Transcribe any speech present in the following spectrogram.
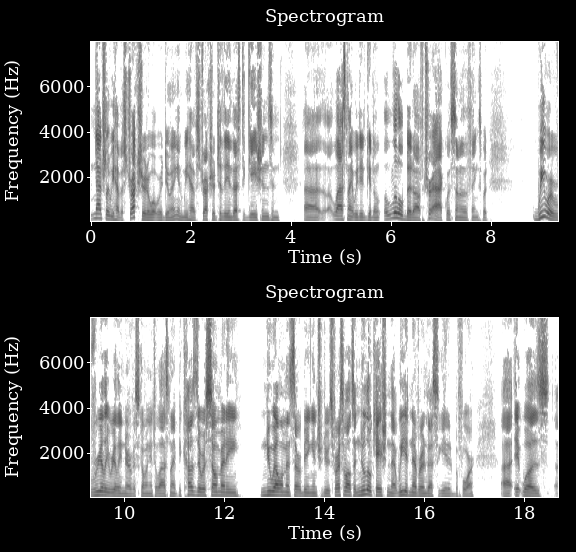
naturally, we have a structure to what we're doing, and we have structure to the investigations. And uh, last night we did get a, a little bit off track with some of the things, but we were really, really nervous going into last night because there were so many new elements that were being introduced. First of all, it's a new location that we had never investigated before. Uh, it was uh,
